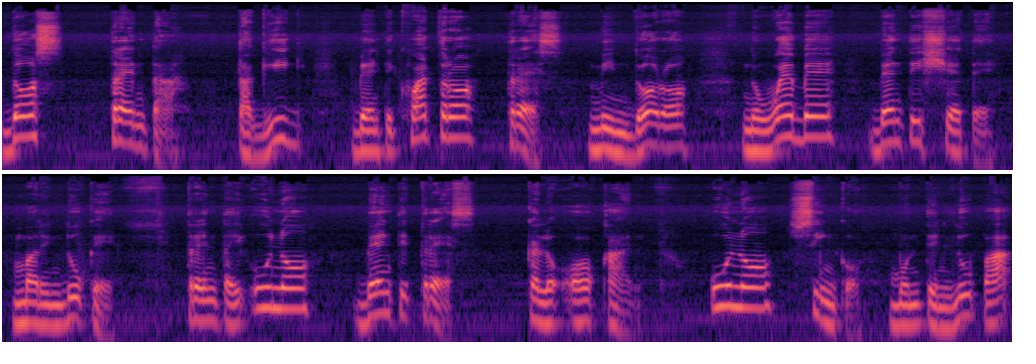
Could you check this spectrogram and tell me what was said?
2.30 Tagig 24.3 Mindoro 9.27 Marinduque 31.23 Caloocan 1.5 Muntinlupa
